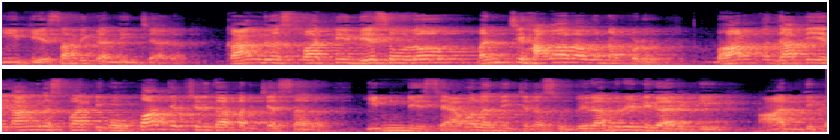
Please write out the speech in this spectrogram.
ఈ దేశానికి అందించారు. కాంగ్రెస్ పార్టీ దేశంలో మంచి హవాలా ఉన్నప్పుడు భారత జాతీయ కాంగ్రెస్ పార్టీకి ఉపాధ్యక్షుడిగా పనిచేశారు. ఇన్ని సేవలు అందించిన సుబ్బిరామిరెడ్డి గారికి ఆర్థిక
